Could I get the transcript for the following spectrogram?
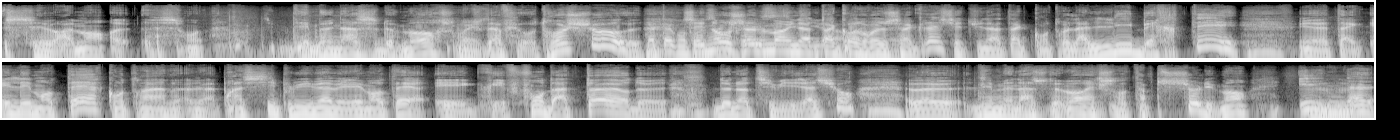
c'est vraiment euh, des menaces de mort sont tout à fait autre chose. C'est non seulement une attaque contre le sacré, c'est une attaque contre la liberté, une attaque élémentaire contre un, principe lui-même élémentaire et, fondateur de, de notre civilisation. Euh, des menaces de mort, elles sont absolument mhm.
